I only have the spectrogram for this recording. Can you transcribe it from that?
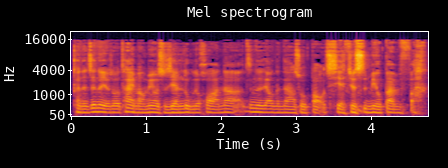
可能真的有时候太忙没有时间录的话，那真的要跟大家说抱歉，就是没有办法。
